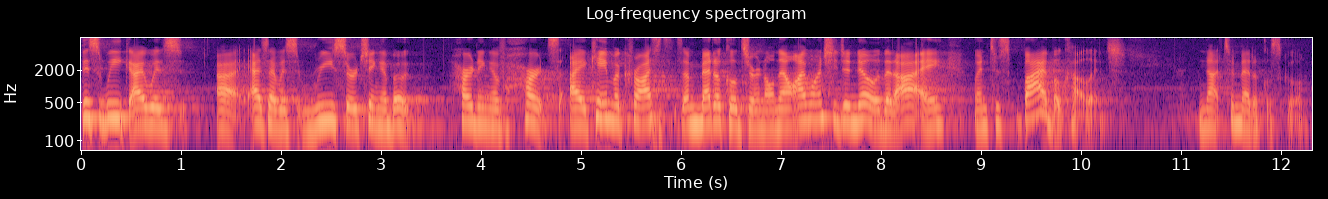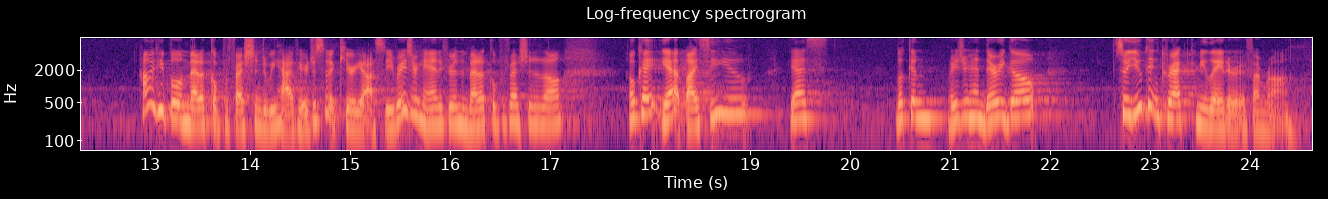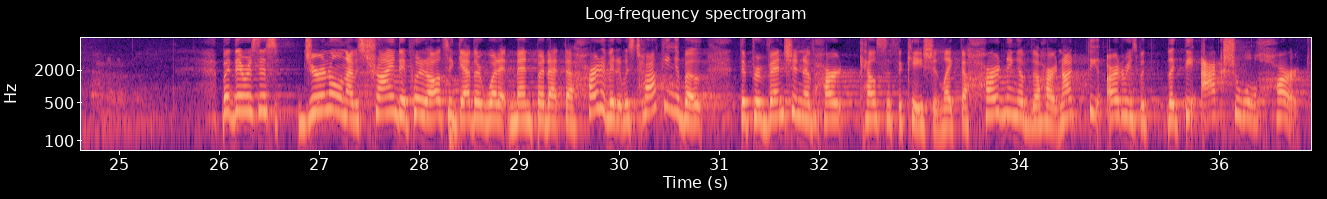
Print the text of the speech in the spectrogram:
This week, I was, uh, as I was researching about hardening of hearts, I came across a medical journal. Now, I want you to know that I went to Bible college, not to medical school. How many people in medical profession do we have here? Just out of curiosity, raise your hand if you're in the medical profession at all. Okay, yep, I see you. Yes. Looking, raise your hand. There you go. So you can correct me later if I'm wrong. But there was this journal, and I was trying to put it all together what it meant, but at the heart of it, it was talking about the prevention of heart calcification, like the hardening of the heart, not the arteries, but like the actual heart.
